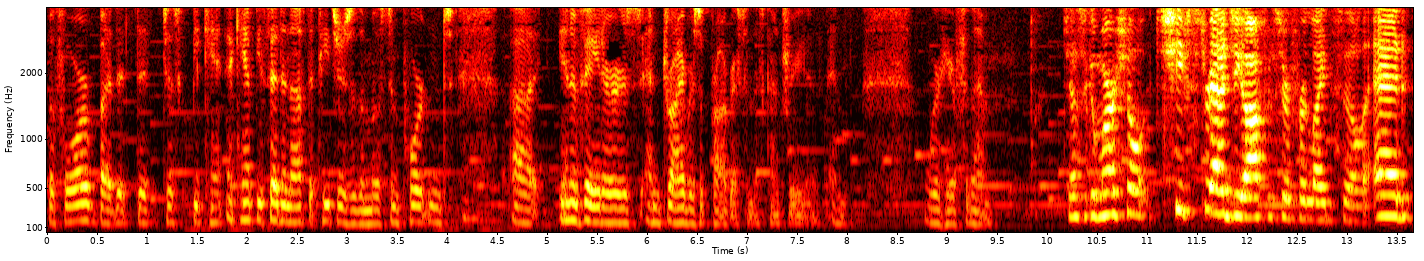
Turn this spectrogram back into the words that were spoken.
before, but it, it just became, it can't be said enough that teachers are the most important uh, innovators and drivers of progress in this country, and we're here for them. Jessica Marshall, Chief Strategy Officer for Lightsail Ed.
